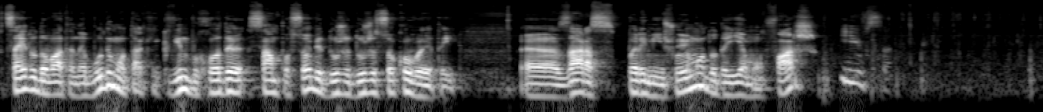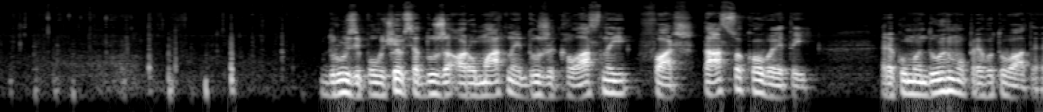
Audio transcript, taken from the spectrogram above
В цей додавати не будемо, так як він виходить сам по собі дуже-дуже соковитий. Е, зараз перемішуємо, додаємо фарш і все. Друзі, получився дуже ароматний, дуже класний фарш та соковитий. Рекомендуємо приготувати.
